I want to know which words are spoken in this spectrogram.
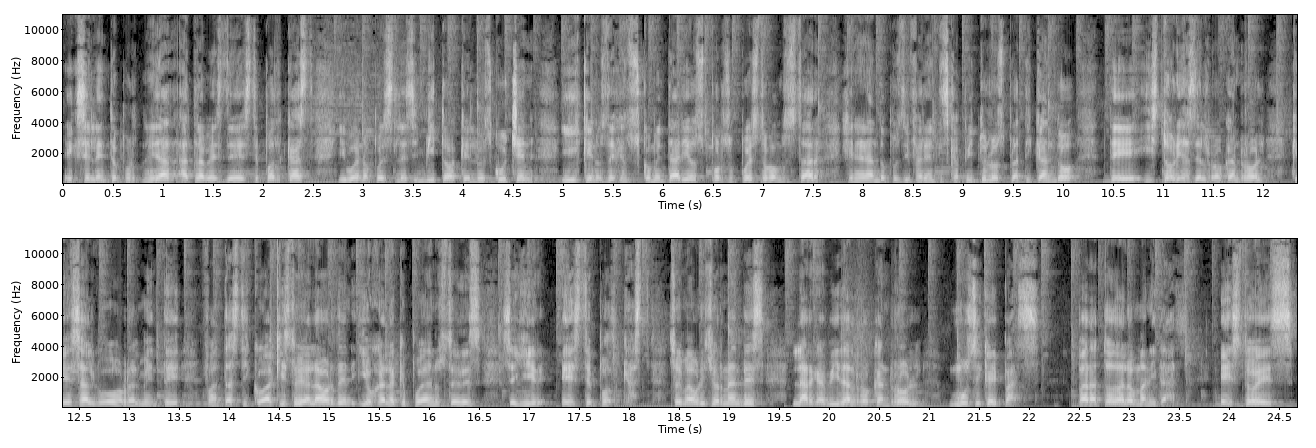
excelente oportunidad a través de este podcast y bueno, pues les invito a que lo escuchen y que nos dejen sus comentarios. Por supuesto, vamos a estar generando pues diferentes capítulos platicando de historias del rock and roll, que es algo realmente fantástico. Aquí estoy a la orden y ojalá que puedan ustedes seguir este podcast. Soy Mauricio Hernández, larga vida al rock and roll, música y paz para toda la humanidad. Esto es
